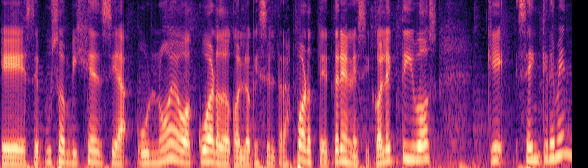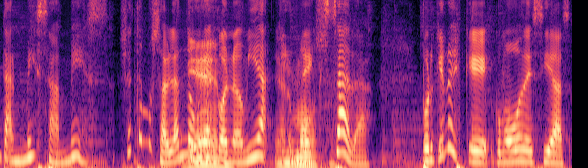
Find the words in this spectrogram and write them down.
eh, se puso en vigencia un nuevo acuerdo con lo que es el transporte, trenes y colectivos, que se incrementan mes a mes. Ya estamos hablando de una economía hermoso. indexada. Porque no es que, como vos decías,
